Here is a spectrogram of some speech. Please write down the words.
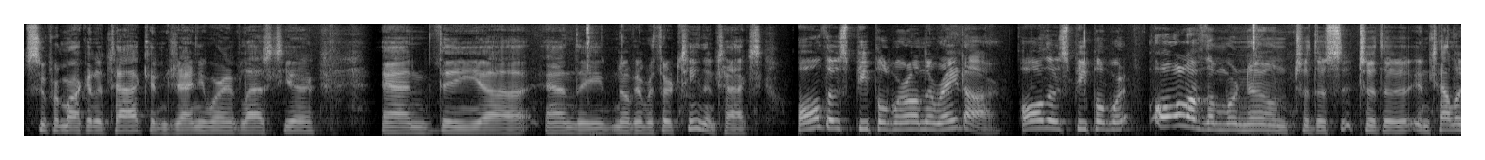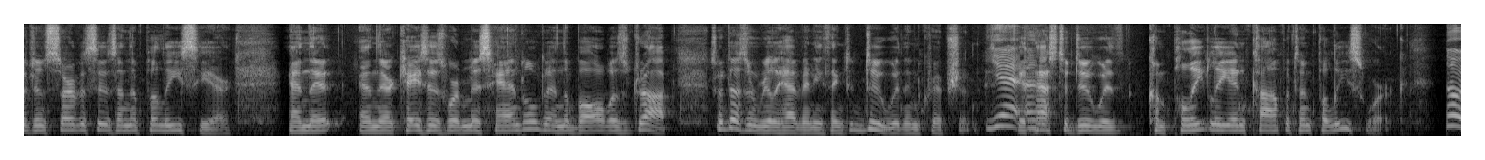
supermarket attack in January of last year, and the uh, and the November 13th attacks. All those people were on the radar. All those people were, all of them were known to the to the intelligence services and the police here, and their and their cases were mishandled and the ball was dropped. So it doesn't really have anything to do with encryption. Yeah, it has to do with completely incompetent police work. No,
